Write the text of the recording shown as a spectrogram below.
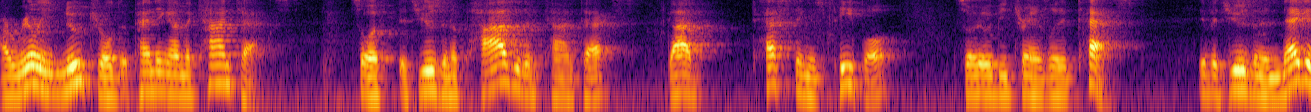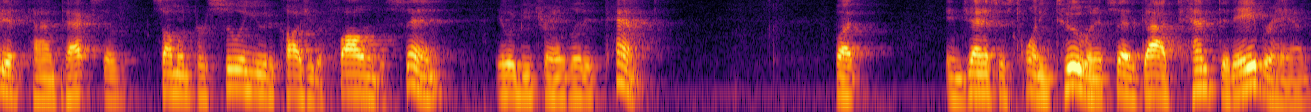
are really neutral depending on the context. So if it's used in a positive context, God testing his people, so it would be translated test. If it's used in a negative context of someone pursuing you to cause you to fall into sin, it would be translated tempt. But in Genesis 22, when it says God tempted Abraham,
